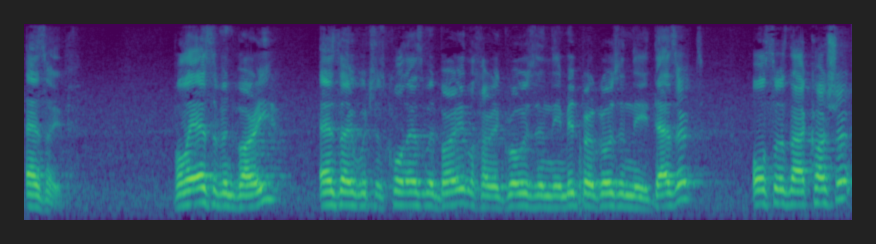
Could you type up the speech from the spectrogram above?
ezev. Vole ezev and bari, ezev which is called ezev bari, it grows in the midbar, grows in the desert, also is not kosher.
